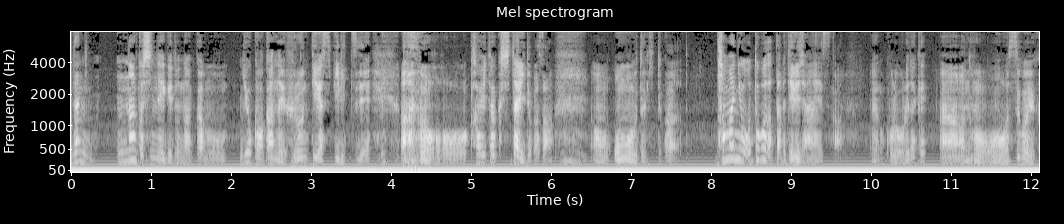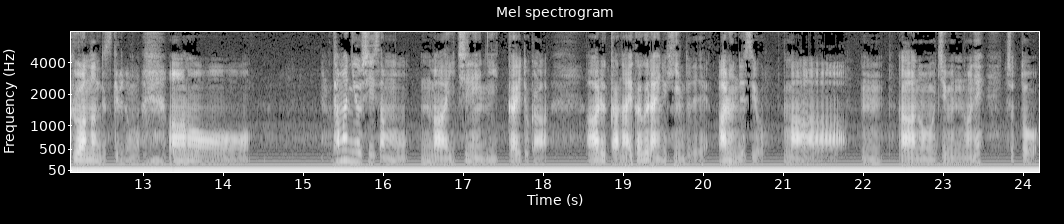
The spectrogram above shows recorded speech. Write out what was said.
何、なんか知んないけど、なんかもう、よくわかんないフロンティアスピリッツで、あの、開拓したいとかさ、思う時とか、たまに男だったら出るじゃないですか。これ俺だけ？あの、すごい不安なんですけれども。あのたまに吉井さんも、まあ1年に1回とか、あるかないかぐらいの頻度であるんですよ。まあ、うん。あの、自分のね、ちょっと、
